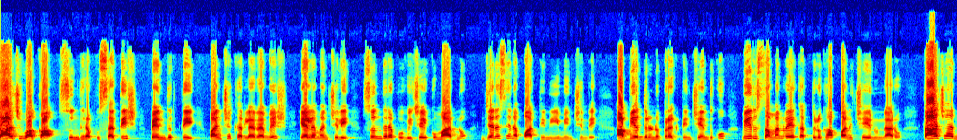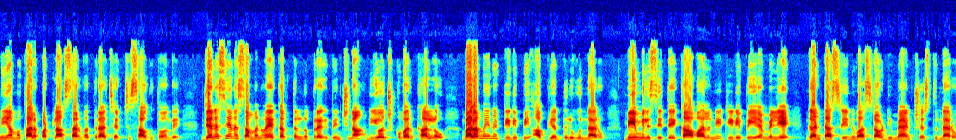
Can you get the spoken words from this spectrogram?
గాజువాక సుందరపు సతీష్ పెందుర్తి పంచకర్ల రమేష్ ఎలమంచిలి సుందరపు విజయ్ కుమార్ను జనసేన పార్టీ నియమించింది. అభ్యర్థులను ప్రకటించేందుకు వీరు సమన్వయకర్తలుగా పనిచేయనున్నారు. తాజా నియామకాల పట్ల సర్వత్రా చర్చ సాగుతోంది. జనసేన సమన్వయకర్తలను ప్రకటించిన నియోజకవర్గాల్లో బలమైన టీడీపీ అభ్యర్థులు ఉన్నారు. భీమిలి సీటే కావాలని TDP MLA Ganta Srinivasa Rao demand చేస్తున్నారు.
